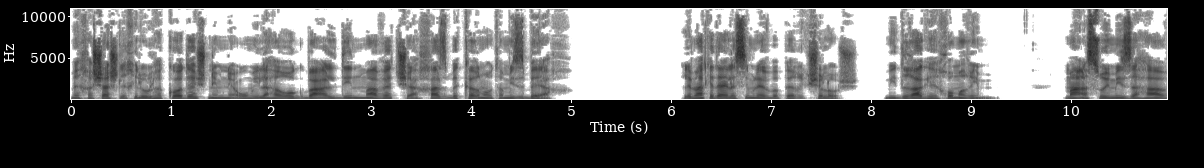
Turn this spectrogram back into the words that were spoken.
מחשש לחילול הקודש נמנעו מלהרוג בעל דין מוות שאחז בקרנות המזבח. למה כדאי לשים לב בפרק 3? מדרג החומרים. מה עשוי מזהב,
